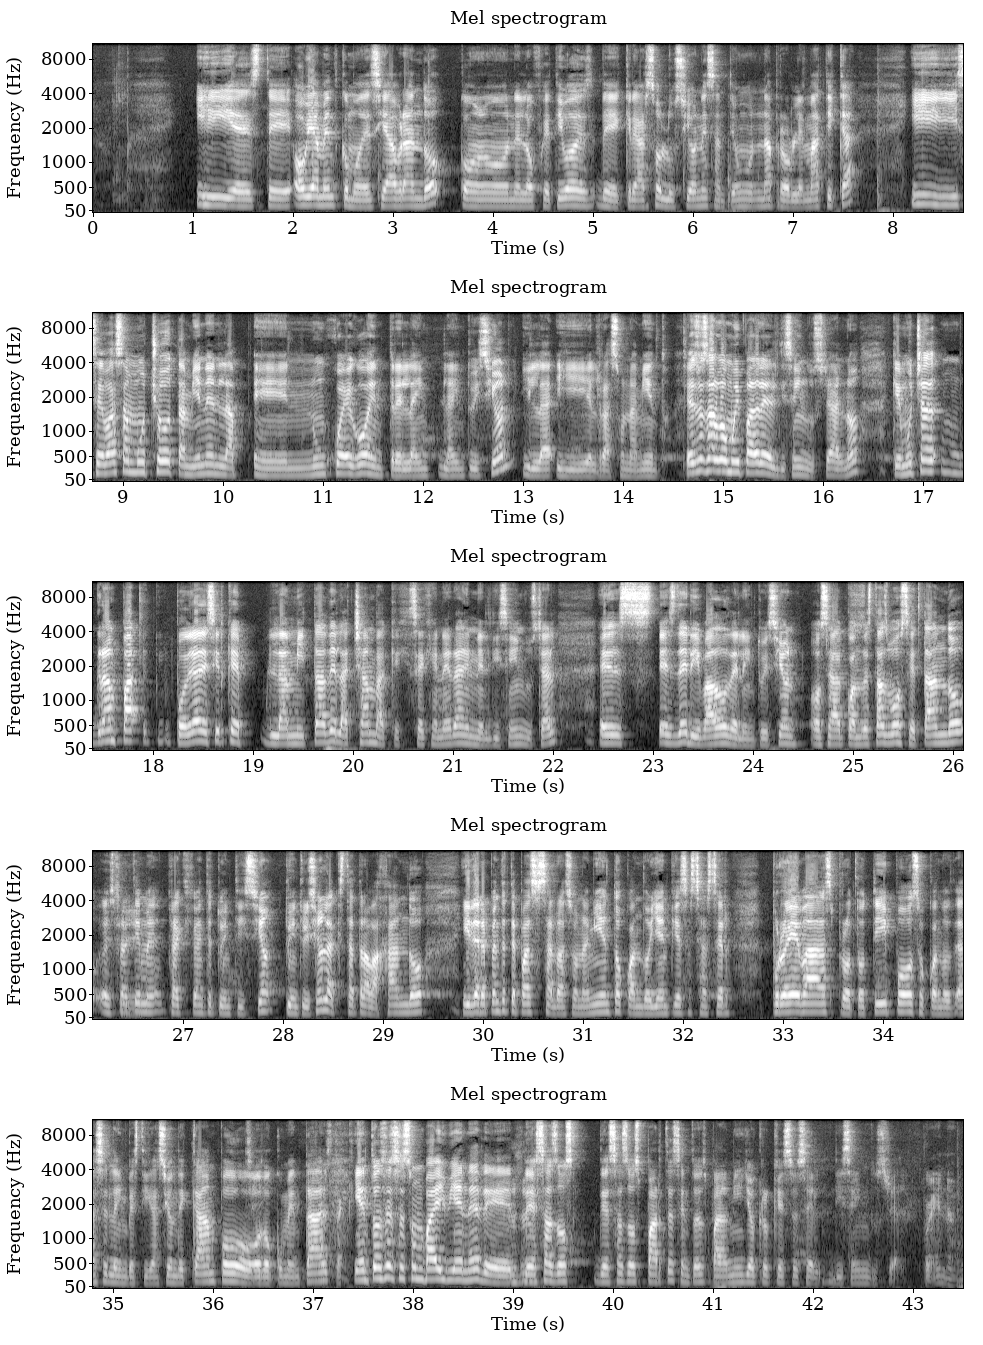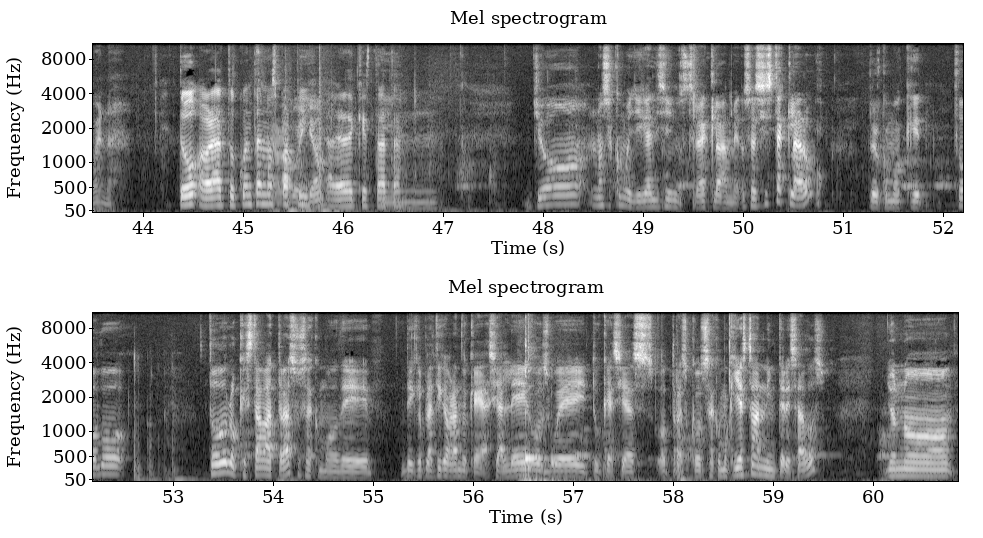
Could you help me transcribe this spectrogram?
Y este, obviamente, como decía Brando, con el objetivo de, de crear soluciones ante una problemática. Y se basa mucho también en, la, en un juego entre la, in- la intuición y, la, y el razonamiento. Eso es algo muy padre del diseño industrial, ¿no? Que mucha, gran pa- podría decir que la mitad de la chamba que se genera en el diseño industrial es, es derivado de la intuición. O sea, cuando estás bocetando, es Sí. prácticamente, prácticamente tu intuición, tu intuición la que está trabajando y de repente te pasas al razonamiento cuando ya empiezas a hacer pruebas, prototipos o cuando haces la investigación de campo o documental. Y entonces es un va y viene de, de esas dos, de esas dos partes. Entonces para mí yo creo que eso es el diseño industrial. Buena, buena. Tú, ahora tú cuéntanos, Ahora papi, a ver de qué trata. Mm, Yo no sé cómo llegué al diseño industrial claramente. O sea, sí está claro, pero como que todo todo lo que estaba atrás, o sea, como de de que platica hablando que hacía Legos, güey, y tú que hacías otras cosas, como que ya estaban interesados. Yo no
